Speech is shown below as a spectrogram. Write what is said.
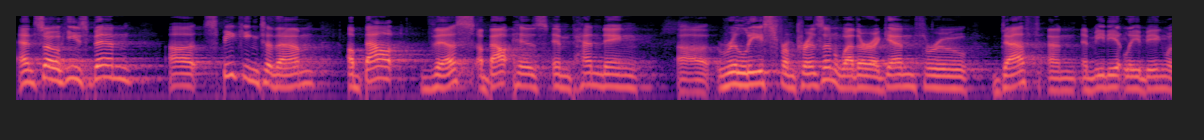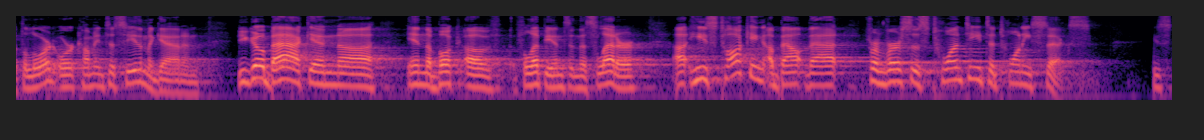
And so he's been uh, speaking to them about this, about his impending uh, release from prison, whether again through death and immediately being with the Lord or coming to see them again. And if you go back in, uh, in the book of Philippians, in this letter, he's talking about that from verses 20 to 26. He's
